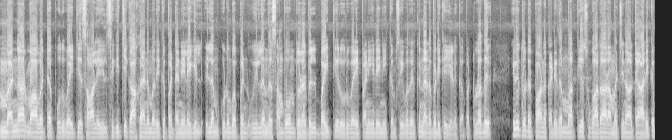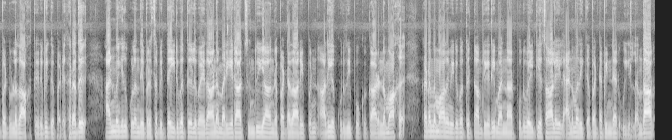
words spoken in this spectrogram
மன்னார் மாவட்ட பொது வைத்தியசாலையில் சிகிச்சைக்காக அனுமதிக்கப்பட்ட நிலையில் இளம் குடும்ப பெண் உயிரிழந்த சம்பவம் தொடர்பில் வைத்தியர் ஒருவரை பணியிடை நீக்கம் செய்வதற்கு நடவடிக்கை எடுக்கப்பட்டுள்ளது. இது தொடர்பான கடிதம் மத்திய சுகாதார அமைச்சினால் தயாரிக்கப்பட்டுள்ளதாக தெரிவிக்கப்படுகிறது. அண்மையில் குழந்தை பிரசவித்த இருபத்தேழு வயதான மரியராஜ் சிந்துயா என்ற பட்டதாரி பெண் அதிக குருதிப்போக்கு காரணமாக கடந்த மாதம் இருபத்தெட்டாம் தேதி மன்னார் புது வைத்தியசாலையில் அனுமதிக்கப்பட்ட பின்னர் உயிரிழந்தார்.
